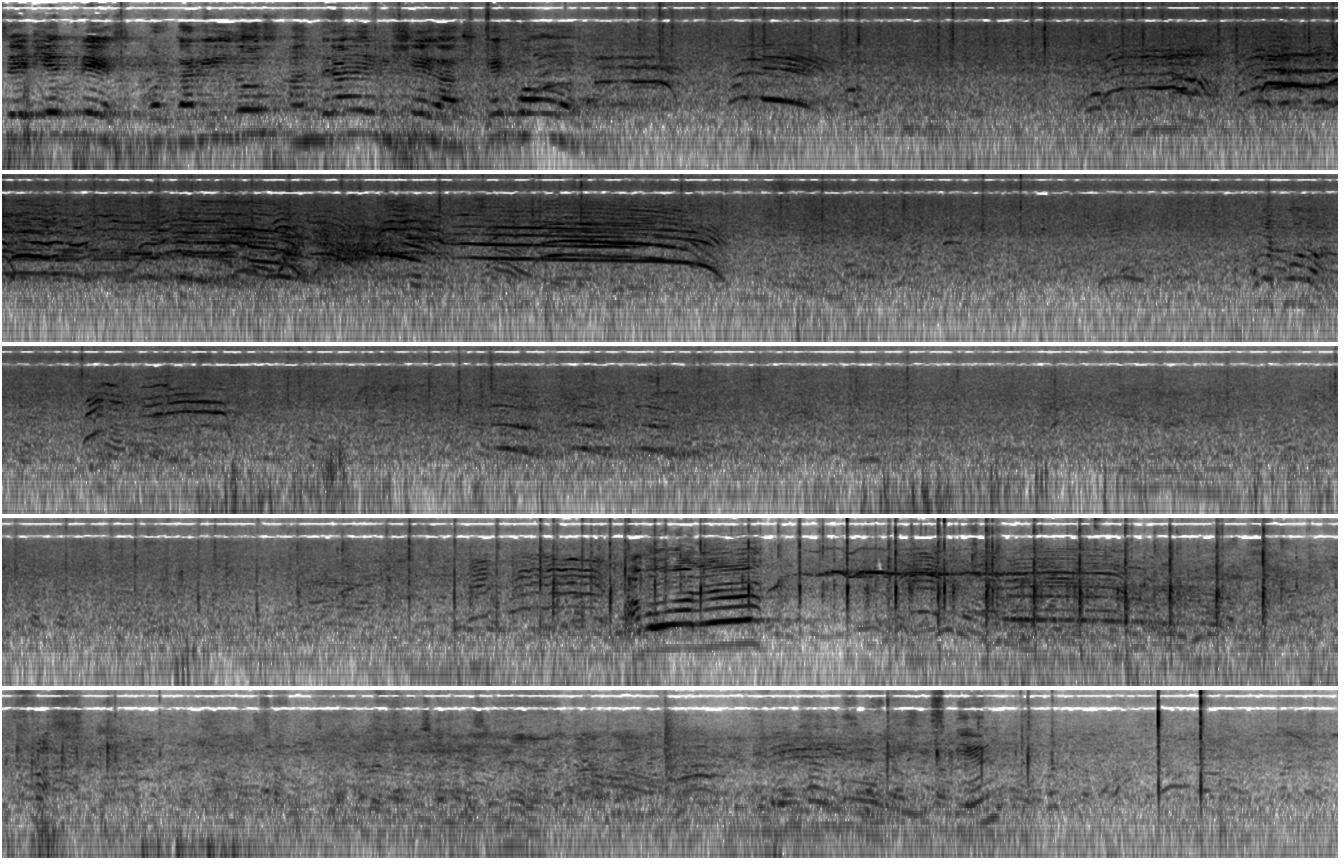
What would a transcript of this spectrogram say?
Serie 3, por carril 2, Andrade Villegas, Ecuador. ¡Vamos, vale!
